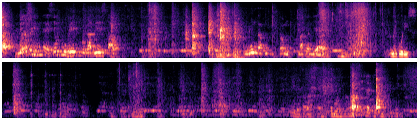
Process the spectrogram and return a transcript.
A melhor pergunta é, se eu morrer no lugar desse e tal. Algum lugar então, material? Não é por isso. Ih, essa. Você vai.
